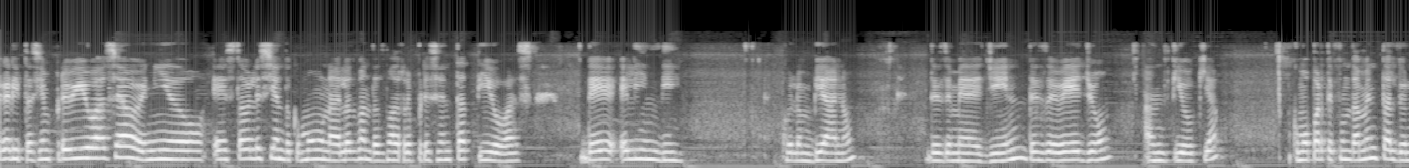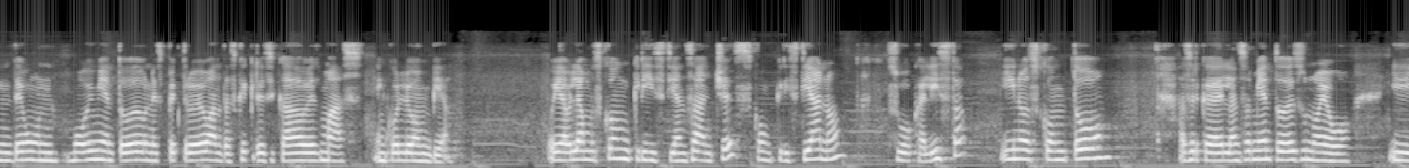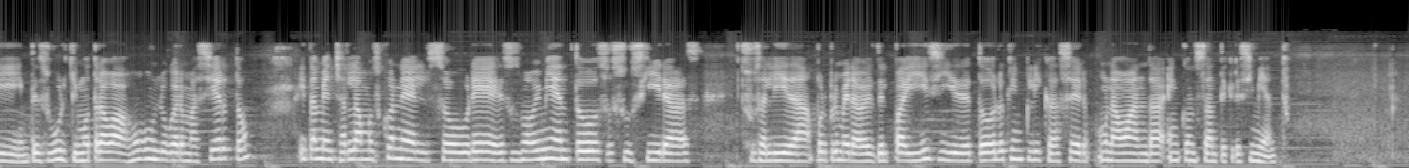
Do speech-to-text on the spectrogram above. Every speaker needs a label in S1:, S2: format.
S1: Margarita Siempre Viva se ha venido estableciendo como una de las bandas más representativas del el indie colombiano, desde Medellín, desde Bello, Antioquia, como parte fundamental de un, de un movimiento, de un espectro de bandas que crece cada vez más en Colombia. Hoy hablamos con Cristian Sánchez, con Cristiano, su vocalista, y nos contó acerca del lanzamiento de su nuevo y de su último trabajo, Un lugar más cierto, y también charlamos con él sobre sus movimientos, sus giras, su salida por primera vez del país y de todo lo que implica ser una banda en constante crecimiento.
